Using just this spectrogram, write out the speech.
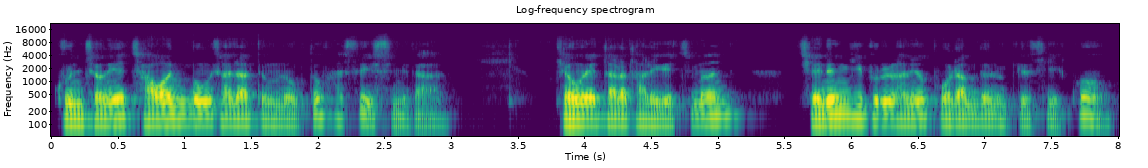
군청의 자원봉사자 등록도 할 수 있습니다. 경우에 따라 다르겠지만 재능 기부를 하면 보람도 느낄 수 있고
